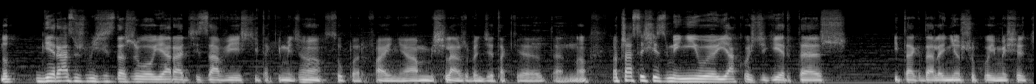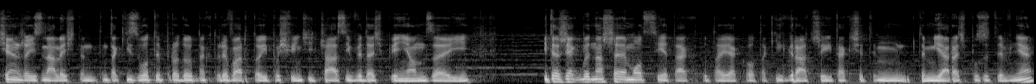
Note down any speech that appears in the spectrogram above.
no nieraz już mi się zdarzyło jarać, zawieść i taki mieć, o super, fajnie, a myślałem, że będzie takie ten, no. No czasy się zmieniły, jakość gier też, i tak dalej. Nie oszukujmy się, ciężej znaleźć ten, ten taki złoty produkt, na który warto i poświęcić czas i wydać pieniądze i, i też jakby nasze emocje, tak, tutaj jako takich graczy i tak się tym, tym jarać pozytywnie.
